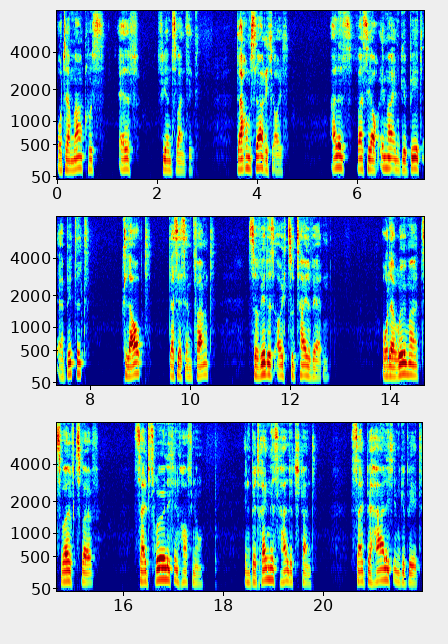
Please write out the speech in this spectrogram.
Oder Markus 11, 24. Darum sage ich euch, alles, was ihr auch immer im Gebet erbittet, glaubt, dass ihr es empfangt, so wird es euch zuteil werden. Oder Römer 12,12. 12. Seid fröhlich in Hoffnung, in Bedrängnis haltet stand, seid beharrlich im Gebet.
